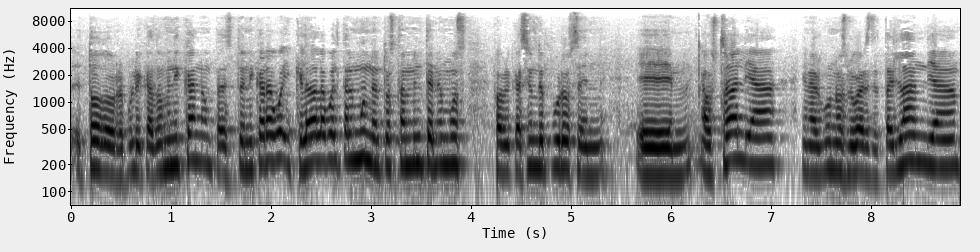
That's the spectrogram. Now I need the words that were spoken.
de todo República Dominicana, un pedacito de Nicaragua y que le da la vuelta al mundo. Entonces también tenemos fabricación de puros en Australia, en algunos lugares de Tailandia,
